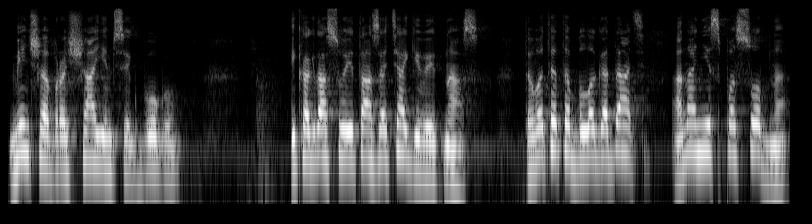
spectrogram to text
меньше обращаемся к Богу. И когда суета затягивает нас, то вот эта благодать, она не способна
